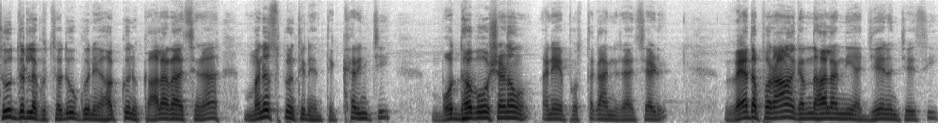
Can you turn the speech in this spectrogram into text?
శూద్రులకు చదువుకునే హక్కును కాలరాసిన మనుస్మృతిని ధిక్కరించి బుద్ధభూషణం అనే పుస్తకాన్ని రాశాడు. వేద పురాణ గ్రంథాలన్నీ అధ్యయనం చేసి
